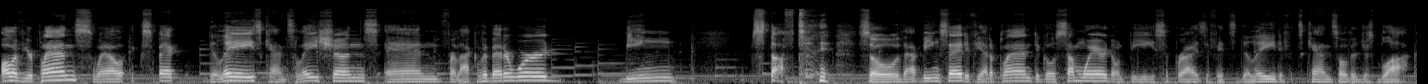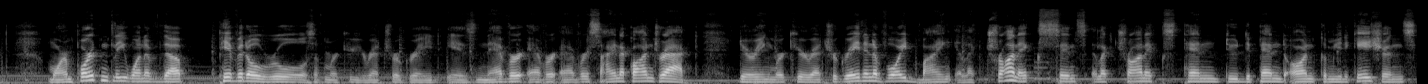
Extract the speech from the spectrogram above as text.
all of your plans, well, expect delays, cancellations, and for lack of a better word, being stuffed. so, that being said, if you had a plan to go somewhere, don't be surprised if it's delayed, if it's canceled, or just blocked. More importantly, one of the pivotal rules of Mercury retrograde is never, ever, ever sign a contract during Mercury retrograde and avoid buying electronics since electronics tend to depend on communications.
